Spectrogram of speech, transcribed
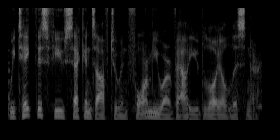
We take this few seconds off to inform you, our valued loyal listener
